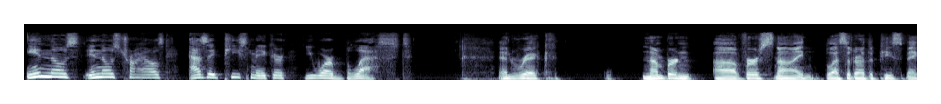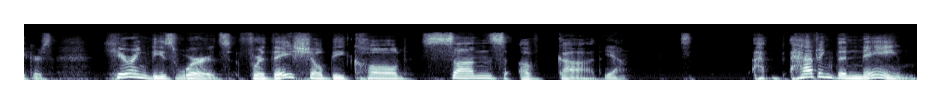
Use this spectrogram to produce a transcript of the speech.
in those in those trials as a peacemaker you are blessed. And Rick, number uh, verse nine, blessed are the peacemakers. Hearing these words, for they shall be called sons of God. Yeah. Having the name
